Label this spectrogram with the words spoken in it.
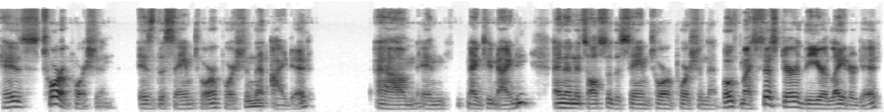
his Torah portion is the same Torah portion that I did um, in 1990. And then it's also the same Torah portion that both my sister the year later did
